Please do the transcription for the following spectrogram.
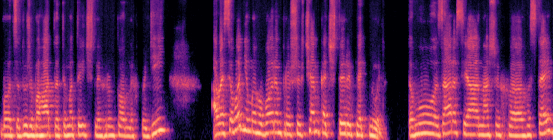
бо це дуже багато тематичних ґрунтовних подій. Але сьогодні ми говоримо про Шевченка 4.5.0. Тому зараз я наших е, гостей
